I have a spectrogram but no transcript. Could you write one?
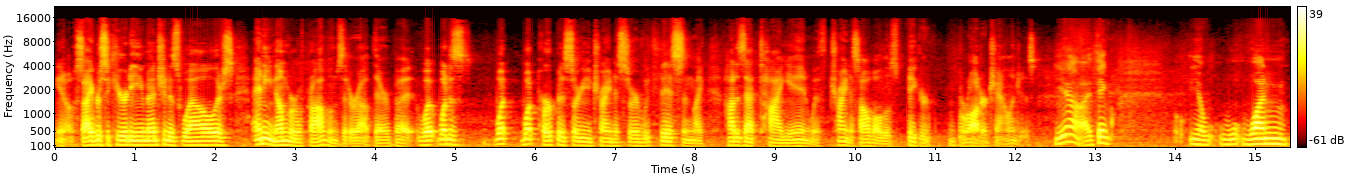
you know cybersecurity you mentioned as well. There's any number of problems that are out there, but what what is what what purpose are you trying to serve with this, and like how does that tie in with trying to solve all those bigger, broader challenges? Yeah, I think you know w- one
